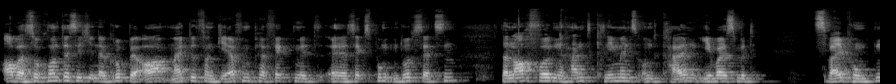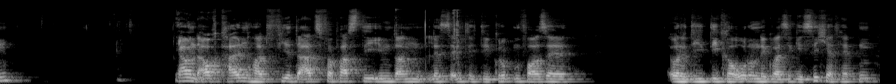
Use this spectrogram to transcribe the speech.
Aber so konnte sich in der Gruppe A Michael van Gerven perfekt mit äh, sechs Punkten durchsetzen. Danach folgen Hunt, Clemens und Kallen jeweils mit zwei Punkten. Ja, und auch Kallen hat vier Darts verpasst, die ihm dann letztendlich die Gruppenphase oder die, die K.O.-Runde quasi gesichert hätten.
